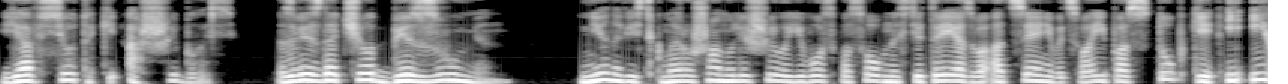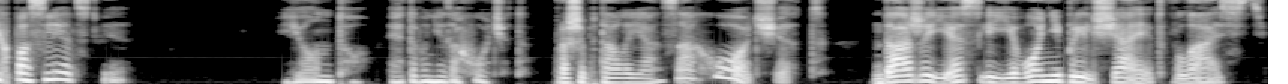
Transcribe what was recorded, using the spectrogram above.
Я все-таки ошиблась. Звездочет безумен. Ненависть к Майрушану лишила его способности трезво оценивать свои поступки и их последствия. «Йонто этого не захочет», — прошептала я. «Захочет, даже если его не прельщает власть.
